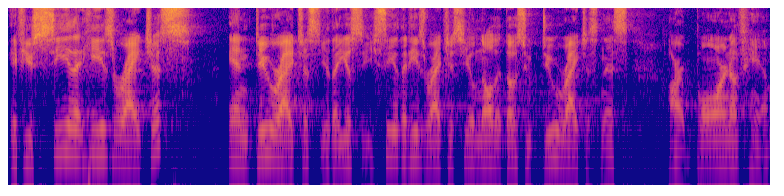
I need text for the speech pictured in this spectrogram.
If you see that he's righteous, and do righteous, you, you see that he's righteous, you'll know that those who do righteousness are born of him.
